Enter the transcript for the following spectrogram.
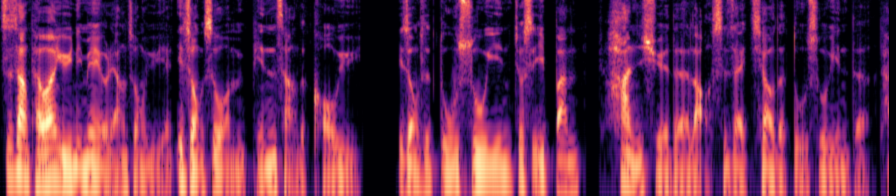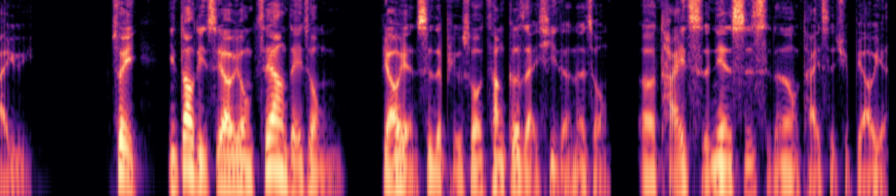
事实上，台湾语里面有两种语言，一种是我们平常的口语，一种是读书音，就是一般汉学的老师在教的读书音的台语。所以，你到底是要用这样的一种表演式的，比如说唱歌仔戏的那种呃台词、念诗词的那种台词去表演，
